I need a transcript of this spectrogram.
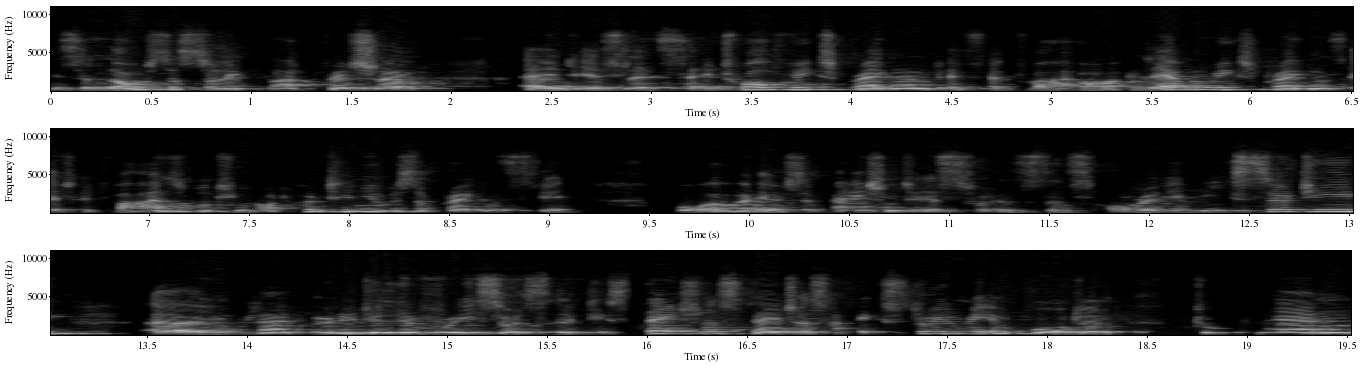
has a low systolic blood pressure, and is, let's say, 12 weeks pregnant, it's advi- or 11 weeks pregnant, it's advisable to not continue with the pregnancy. However, if the patient is, for instance, already week 30, uh, you plan early delivery, so it's, a gestational stage is extremely important to plan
